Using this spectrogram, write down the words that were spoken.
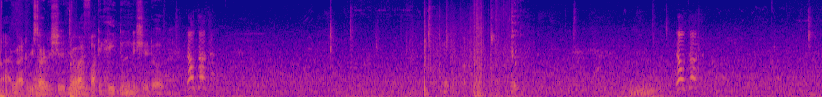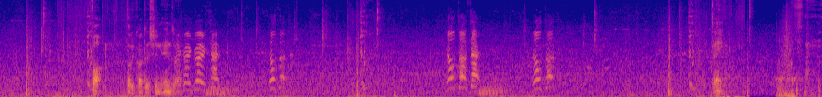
Alright, we're gonna have to restart this shit. Yo, I fucking hate doing this shit, dog. No. No. Fuck. Thought he caught that shit in the end zone. Great, great. No touch. No touch. Set. No touch. Dang.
